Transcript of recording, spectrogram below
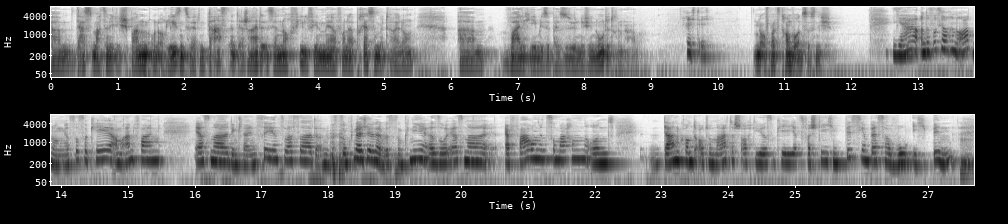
ähm, das macht es wirklich spannend und auch lesenswert. Und das unterscheidet es ja noch viel, viel mehr von der Pressemitteilung. Weil ich eben diese persönliche Note drin habe. Richtig. Nur oftmals trauen wir uns das nicht. Ja, und das ist ja auch in Ordnung. Es ist okay, am Anfang erstmal den kleinen Zeh ins Wasser, dann bis zum Knöchel, dann bis zum Knie. Also erstmal Erfahrungen zu machen und dann kommt automatisch auch dieses, okay, jetzt verstehe ich ein bisschen besser, wo ich bin mhm.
